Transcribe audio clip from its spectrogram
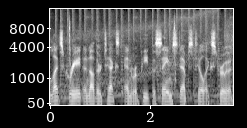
Let's create another text and repeat the same steps till extrude.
